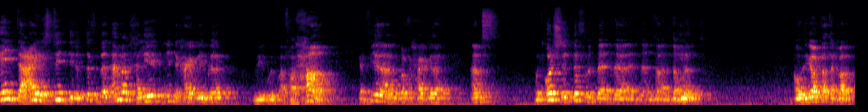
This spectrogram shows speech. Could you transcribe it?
أنت عايز تدي للطفل ده الأمل خليه ينتج حاجة بايده كده وي- ويبقى فرحان. كان في أنا قريت حاجة كده أمس. ما تقولش للطفل انت انت انت انت, أنت غلطت. أو الإجابة بتاعتك غلط.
